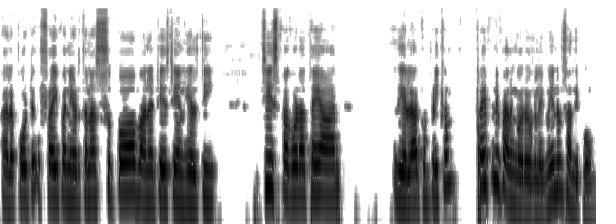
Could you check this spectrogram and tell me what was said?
அதில் போட்டு ஃப்ரை பண்ணி எடுத்தோன்னா சூப்பர்பான tasty and healthy cheese pakoda தயார். இது எல்லாருக்கும் பிடிக்கும். ட்ரை பண்ணி பாருங்கள் உறவுகளை. மீண்டும் சந்திப்போம்.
